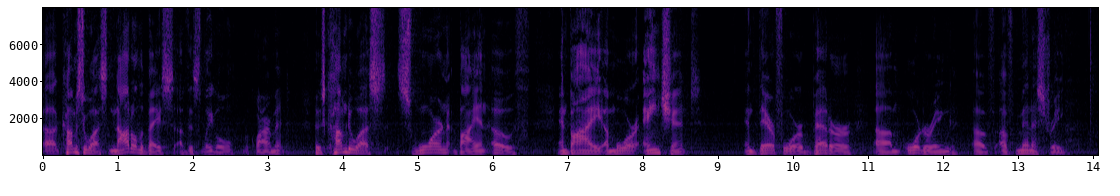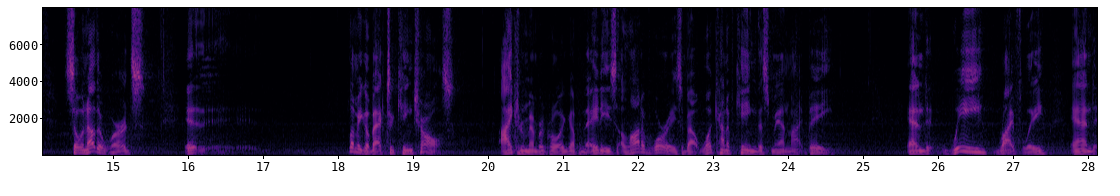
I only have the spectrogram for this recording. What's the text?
uh, comes to us not on the base of this legal requirement, who's come to us sworn by an oath and by a more ancient and therefore better um, ordering of, of ministry. So, in other words, it, let me go back to King Charles. I can remember growing up in the 80s, a lot of worries about what kind of king this man might be. And we, rightfully, and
